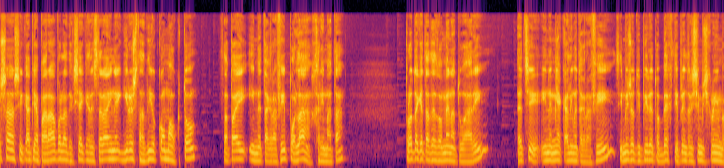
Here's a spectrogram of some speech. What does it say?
2.600 σε κάποια παράβολα δεξιά και αριστερά είναι γύρω στα 2,8 θα πάει η μεταγραφή, πολλά χρήματα. Πρώτα και τα δεδομένα του Άρη, έτσι, είναι μια καλή μεταγραφή. Θυμίζω ότι πήρε τον παίχτη πριν 3,5 χρόνια με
